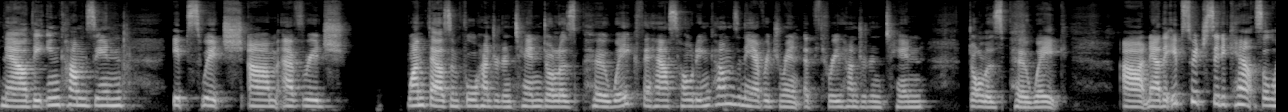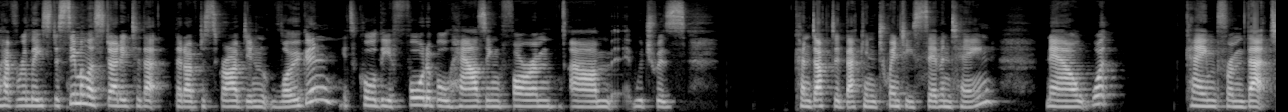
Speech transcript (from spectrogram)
Now, the incomes in Ipswich um, average $1,410 per week for household incomes, and the average rent at $310 per week. Uh, now, the Ipswich City Council have released a similar study to that that I've described in Logan. It's called the Affordable Housing Forum, um, which was conducted back in 2017. Now, what came from that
